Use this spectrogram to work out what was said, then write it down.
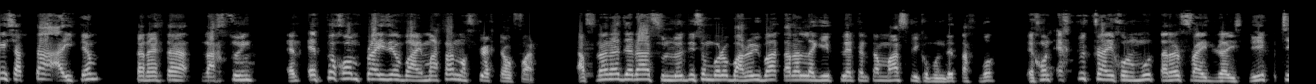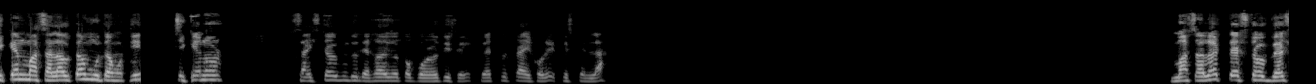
কি সাতটা আইটেম তারা একটা রাখছুন এত কম প্রাইজে ভাই, মাথা নষ্ট একটা অফার আপনারা যারা ষোলো ডিসেম্বর বারোই বা তারা লাগি প্লেট একটা মাছ রিকমেন্ডেড থাকব। এখন একটু ট্রাই করব তার ফ্রাইড রাইস দিয়ে চিকেন মশলাওটাও মোটামুটি চিকেনের সাইজটাও কিন্তু দেখা হয় যত বড় দিছে, একটু ট্রাই করি, বিসমিল্লাহ। মশলার টেস্টও বেশ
